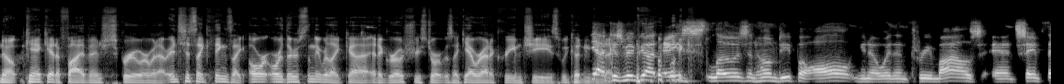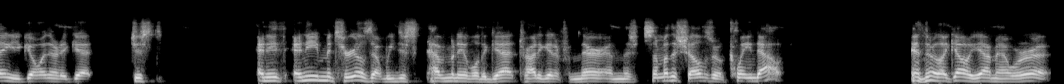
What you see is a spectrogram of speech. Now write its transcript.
No, can't get a five inch screw or whatever. It's just like things like, or or there's something where like uh, at a grocery store, it was like, yeah, we're out of cream cheese. We couldn't yeah, get it. because we've got Like- Ace, Lowe's, and Home Depot all you know within three miles, and same thing. You go in there to get just any any materials that we just haven't been able to get, try to get it from there, and the, some of the shelves are cleaned out. And they're like, "Oh yeah, man, we're at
